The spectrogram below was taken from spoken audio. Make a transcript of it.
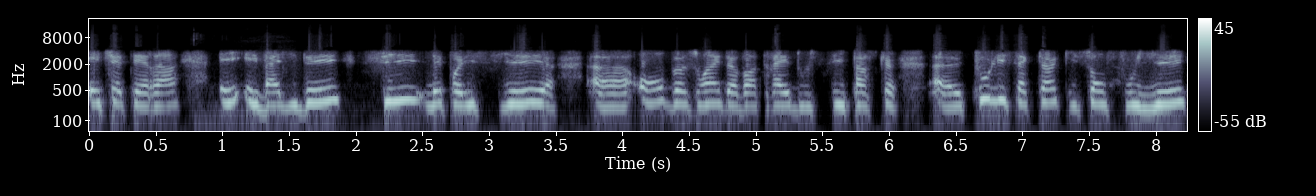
etc. Et, et valider si les policiers ont besoin de votre aide aussi, parce que tous les secteurs qui sont fouillés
